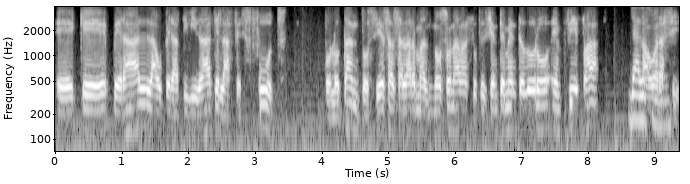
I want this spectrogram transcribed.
eh, que verá la operatividad de la FESFUT. Por lo tanto, si esas alarmas no sonaban suficientemente duro en FIFA, ya ahora sí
